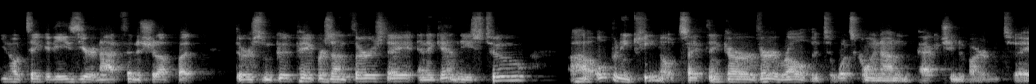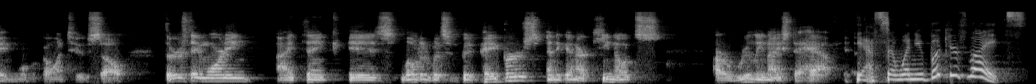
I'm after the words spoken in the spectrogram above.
you know, take it easier, not finish it up. But there are some good papers on Thursday. And again, these two uh, opening keynotes, I think, are very relevant to what's going on in the packaging environment today and what we're going to. So Thursday morning, I think, is loaded with some good papers. And again, our keynotes are really nice to have. yeah, so when you book your flights,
